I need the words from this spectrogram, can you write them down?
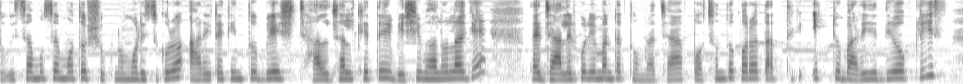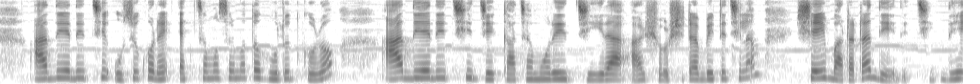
দুই চামচের মতো শুকনো মরিচ গুঁড়ো, আর এটা কিন্তু বেশ ঝাল ঝাল খেতে বেশি ভালো লাগে। তাই ঝালের পরিমাণটা তোমরা যা পছন্দ করো তার থেকে একটু বাড়িয়ে দিও প্লিজ। আর দিয়ে দিচ্ছি উঁচু করে এক চামচের মতো হলুদ গুঁড়ো, আর দিয়ে দিচ্ছি যে কাঁচামরিচ, জিরা আর সর্ষেটা বেটেছিলাম, সেই বাটাটা দিয়ে দিচ্ছি। দিয়ে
